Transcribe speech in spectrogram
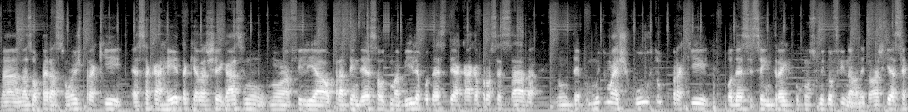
na, nas operações para que essa carreta que ela chegasse num, numa filial para atender essa última milha pudesse ter a carga processada num tempo muito mais curto para que pudesse ser entregue para o consumidor final. Né? Então, acho que essa,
